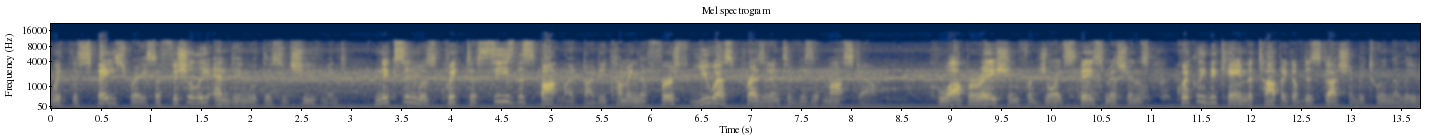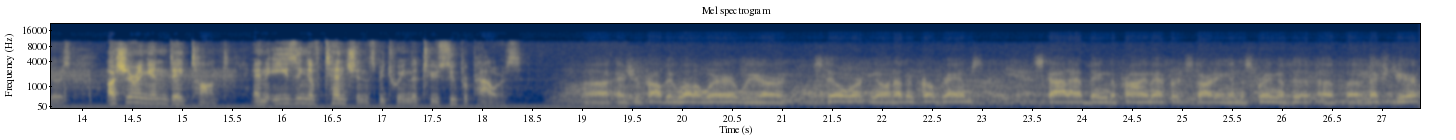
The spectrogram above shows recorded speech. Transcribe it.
With the space race officially ending with this achievement, Nixon was quick to seize the spotlight by becoming the first U.S. president to visit Moscow. Cooperation for joint space missions quickly became the topic of discussion between the leaders, ushering in détente, an easing of tensions between the two superpowers. Uh, as you're probably well aware, we are still working on other programs, Skylab being the prime effort starting in the spring of, the, of uh, next year.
